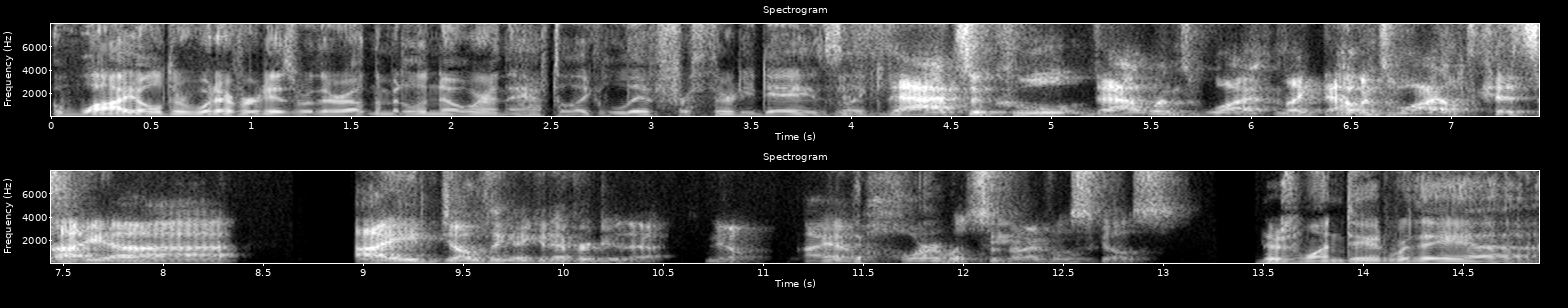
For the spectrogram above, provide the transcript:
wild or whatever it is, where they're out in the middle of nowhere and they have to like live for thirty days. Like, that's a cool. That one's wild. Like that one's wild because I, uh I don't think I could ever do that. No, I have horrible survival skills. There's one dude where they uh,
